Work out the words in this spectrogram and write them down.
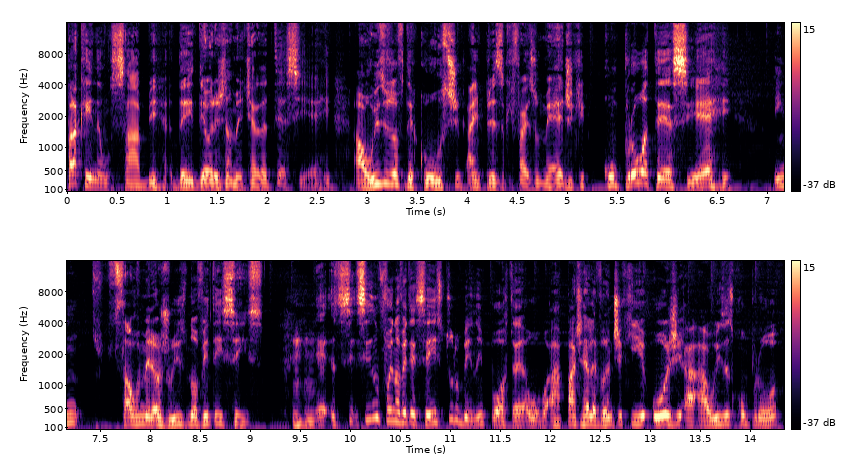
Para quem não sabe, D&D originalmente era da TSR. A Wizards of the Coast, a empresa que faz o Magic, comprou a TSR em, salvo melhor juízo, 96. Uhum. É, se, se, não foi 96, tudo bem, não importa. A parte relevante é que hoje a, a Wizards comprou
